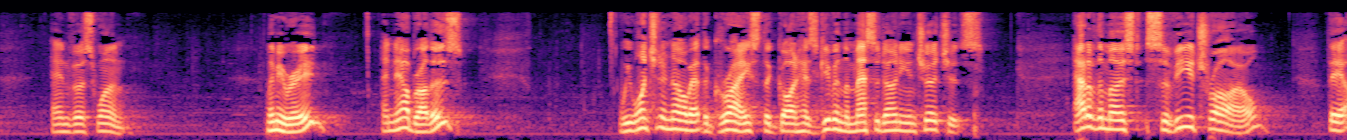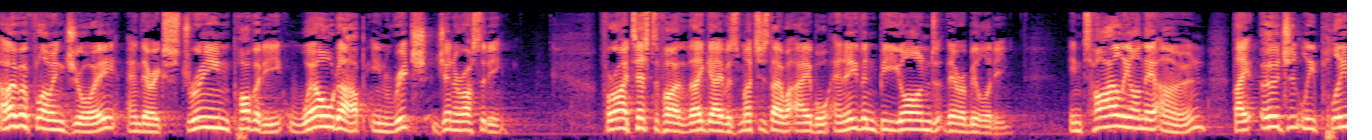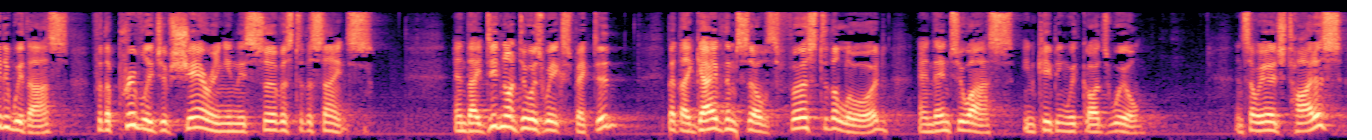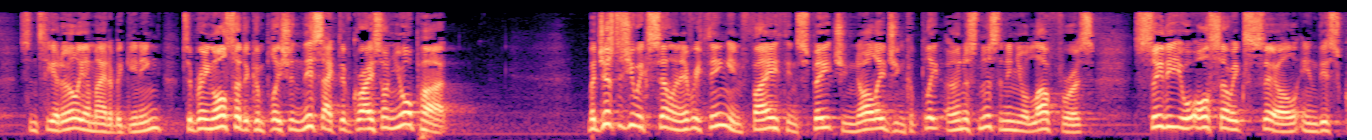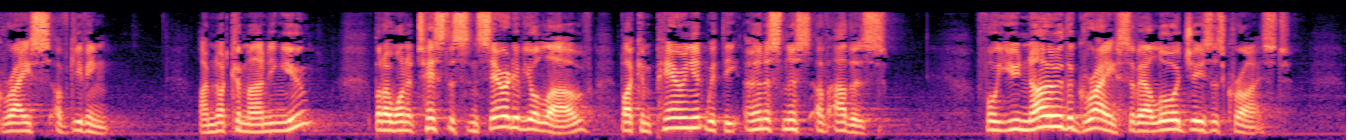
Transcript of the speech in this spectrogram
and verse 1. Let me read. And now, brothers, we want you to know about the grace that God has given the Macedonian churches. Out of the most severe trial, their overflowing joy and their extreme poverty welled up in rich generosity. For I testify that they gave as much as they were able and even beyond their ability. Entirely on their own, they urgently pleaded with us for the privilege of sharing in this service to the saints. And they did not do as we expected, but they gave themselves first to the Lord and then to us in keeping with God's will. And so we urge Titus, since he had earlier made a beginning, to bring also to completion this act of grace on your part. But just as you excel in everything, in faith, in speech, in knowledge, in complete earnestness, and in your love for us, see that you also excel in this grace of giving. I'm not commanding you, but I want to test the sincerity of your love by comparing it with the earnestness of others. For you know the grace of our Lord Jesus Christ,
